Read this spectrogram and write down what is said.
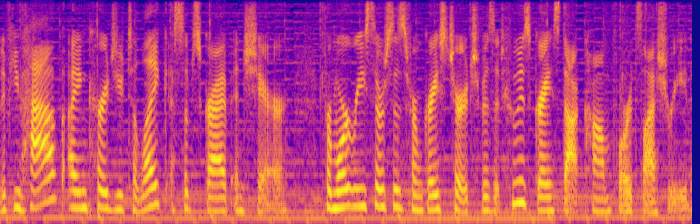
If you have, I encourage you to like, subscribe, and share. For more resources from Grace Church, visit whoisgrace.com forward slash read.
